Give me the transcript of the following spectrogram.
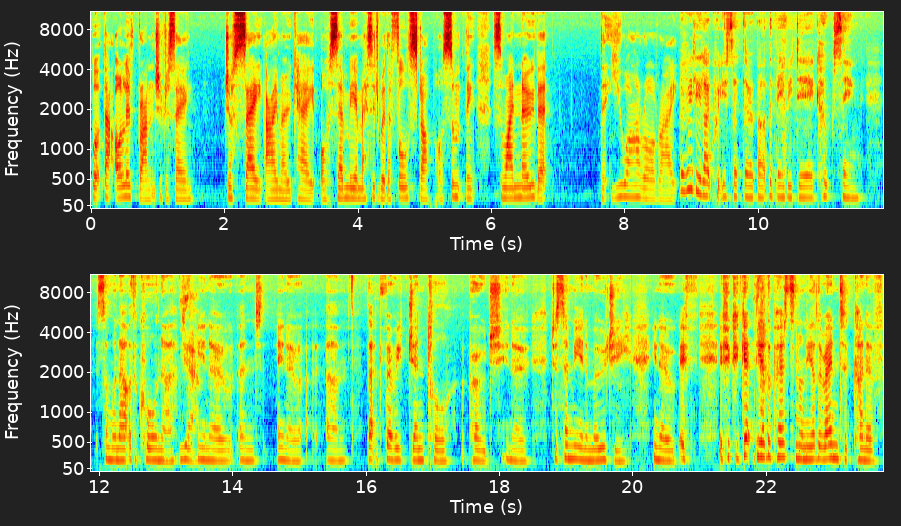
But that olive branch of just saying, just say I'm okay, or send me a message with a full stop or something, so I know that that you are all right. I really like what you said there about the baby deer coaxing someone out of the corner. Yeah, you know, and you know, um, that very gentle approach you know. Just send me an emoji. You know if if you could get the other person on the other end to kind of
